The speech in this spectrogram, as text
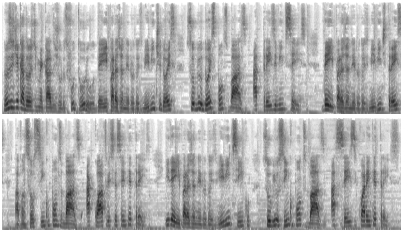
Nos indicadores de mercado de juros futuro, o DI para janeiro de 2022 subiu 2 pontos base a 3,26. DI para janeiro de 2023 avançou 5 pontos base a 4,63. E DI para janeiro de 2025 subiu 5 pontos base a 6,43.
